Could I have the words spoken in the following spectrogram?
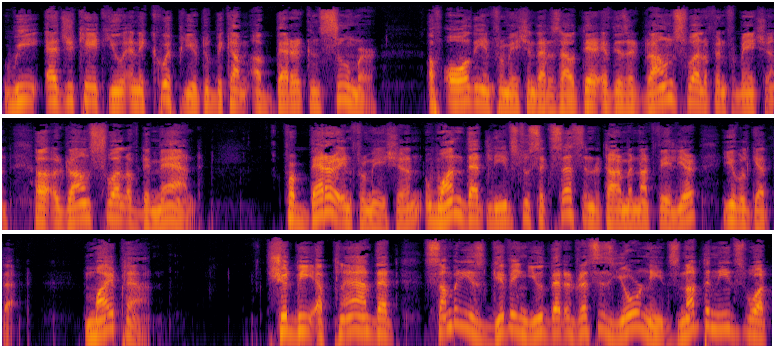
we educate you and equip you to become a better consumer of all the information that is out there. If there's a groundswell of information, uh, a groundswell of demand, for better information, one that leads to success in retirement, not failure, you will get that. My plan should be a plan that somebody is giving you that addresses your needs, not the needs what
